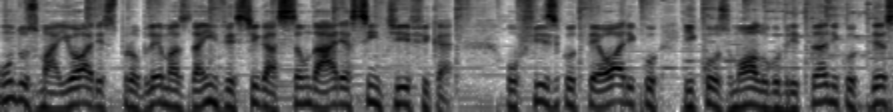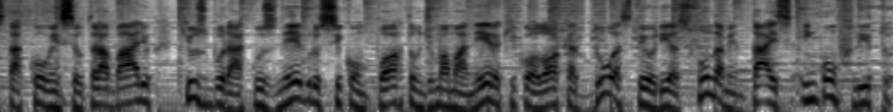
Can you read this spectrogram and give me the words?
um dos maiores problemas da investigação da área científica. O físico teórico e cosmólogo britânico destacou em seu trabalho que os buracos negros se comportam de uma maneira que coloca duas teorias fundamentais em conflito.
